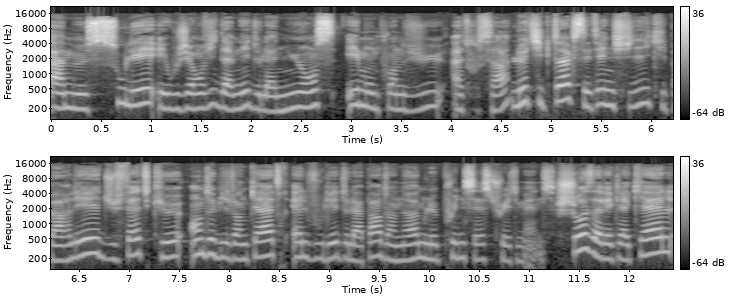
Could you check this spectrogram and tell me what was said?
à me saouler et où j'ai envie d'amener de la nuance et mon point de vue à tout ça. Le TikTok, c'était une fille qui parlait du fait que en 2024, elle voulait de la part d'un homme le princess treatment. Chose avec laquelle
